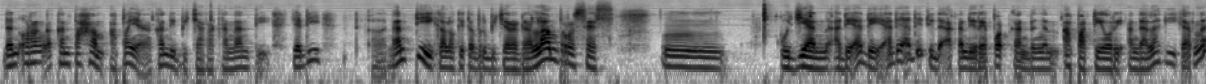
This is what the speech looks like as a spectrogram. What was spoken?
dan orang akan paham apa yang akan dibicarakan nanti. Jadi uh, nanti kalau kita berbicara dalam proses um, ujian adik-adik, adik-adik tidak akan direpotkan dengan apa teori Anda lagi karena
